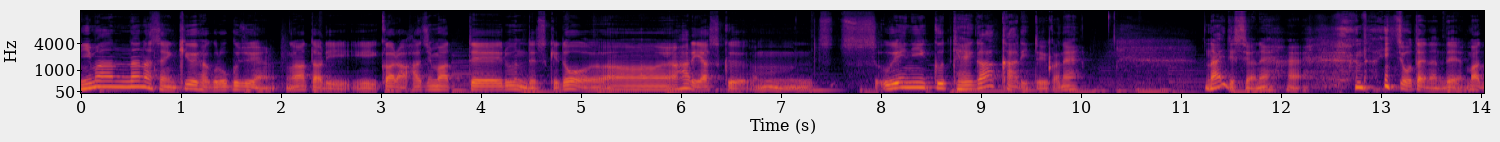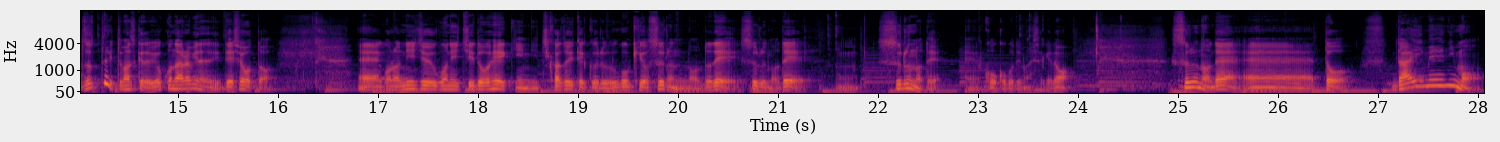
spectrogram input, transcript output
2万7960円あたりから始まってるんですけど、やはり安く、うん、上に行く手がかりというかね、ないですよね。はい、ない状態なんで、まあ、ずっと言ってますけど、横並びでしょうと。えーこの25日移動平均に近づいてくる動きをするので、するので、うん、するので、えー広告出ましたけど、するので、えーっと、題名にも、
